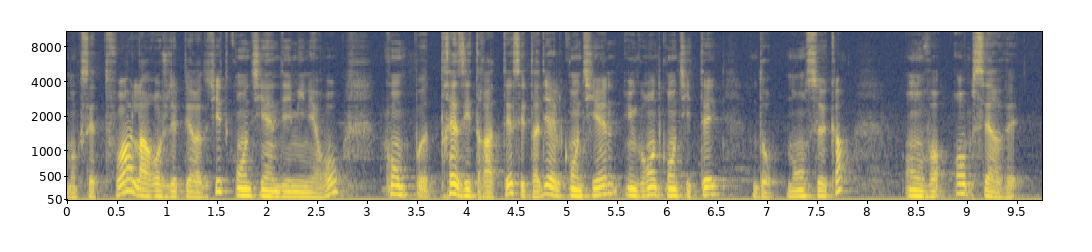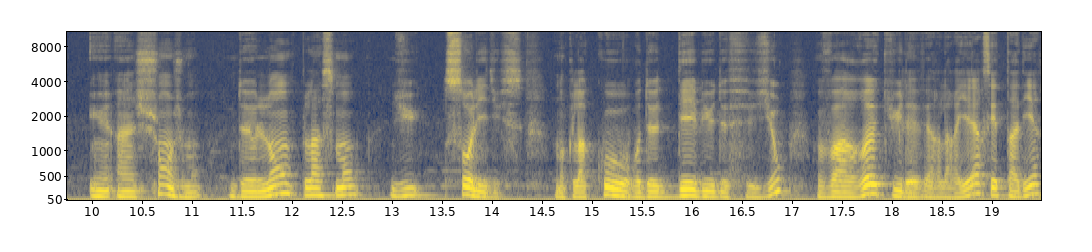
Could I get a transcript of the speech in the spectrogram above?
Donc cette fois, la roche de péridotite contient des minéraux très hydratés, c'est-à-dire elle contient une grande quantité d'eau. Dans ce cas, on va observer un changement de l'emplacement du solidus. Donc la courbe de début de fusion va reculer vers l'arrière, c'est-à-dire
